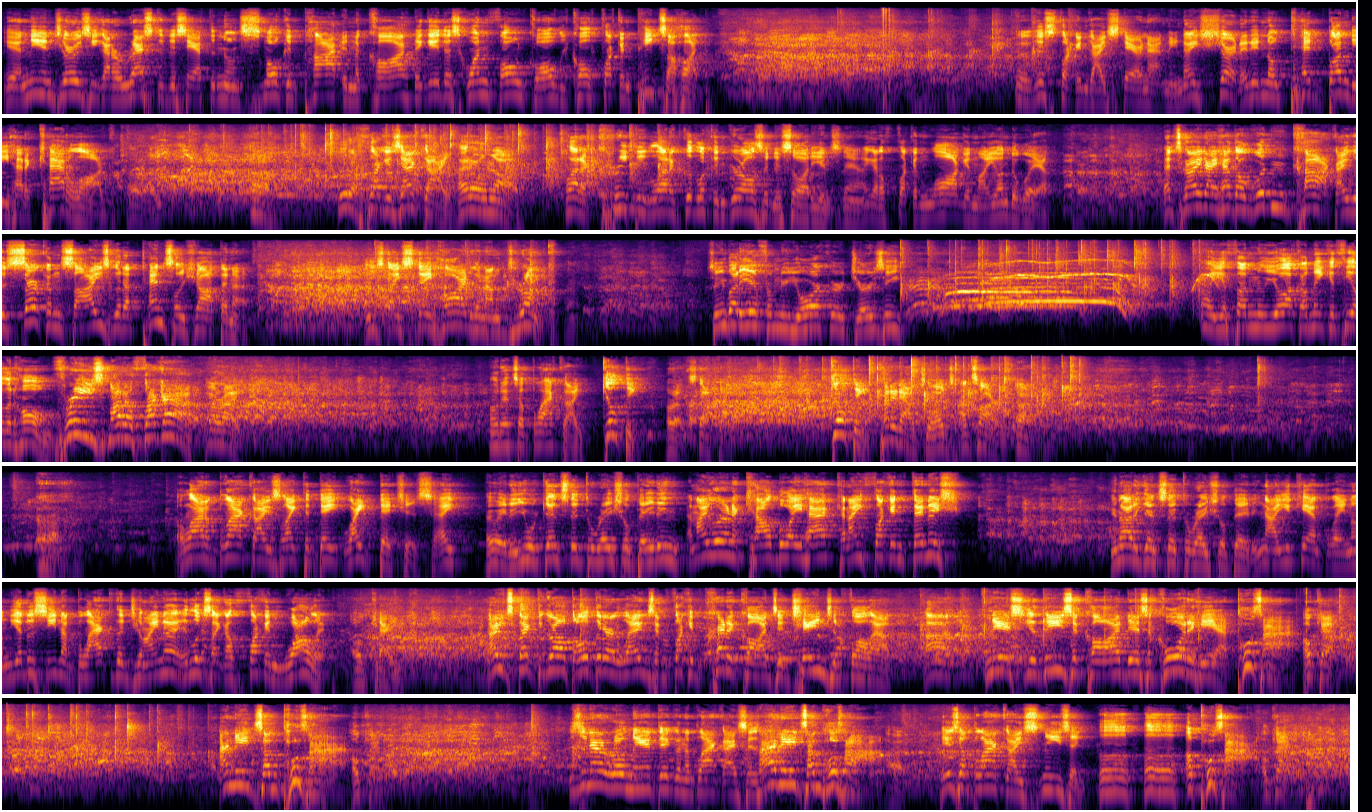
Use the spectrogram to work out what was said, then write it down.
Yeah, me and Jersey got arrested this afternoon smoking pot in the car. They gave us one phone call. We called fucking Pizza Hut. Uh, this fucking guy staring at me. Nice shirt. I didn't know Ted Bundy had a catalog. All right. Uh, who the fuck is that guy? I don't know. A lot of creepy, a lot of good-looking girls in this audience now. I got a fucking log in my underwear. That's right, I had a wooden cock. I was circumcised with a pencil sharpener. At least I stay hard when I'm drunk. Is anybody here from New York or Jersey? Oh, you're from New York? I'll make you feel at home. Freeze, motherfucker! All right. Oh, that's a black guy. Guilty. All right, stop that. Guilty. Cut it out, George. I'm sorry. All right. Ugh. A lot of black guys like to date white bitches, eh? Hey, wait, are you against interracial dating? And I wearing a cowboy hat? Can I fucking finish? You're not against interracial dating. No, you can't blame them. You ever seen a black vagina? It looks like a fucking wallet. Okay. I expect the girl to open her legs and fucking credit cards and change would fall out. Uh, miss, your Visa card, there's a quarter here. Pussa. Okay. I need some pussa. Okay. Isn't that romantic when a black guy says, I need some pussa? Here's a black guy sneezing. Uh, uh, a pussa. Okay.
